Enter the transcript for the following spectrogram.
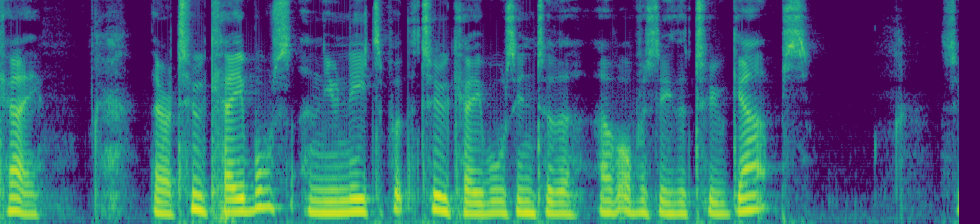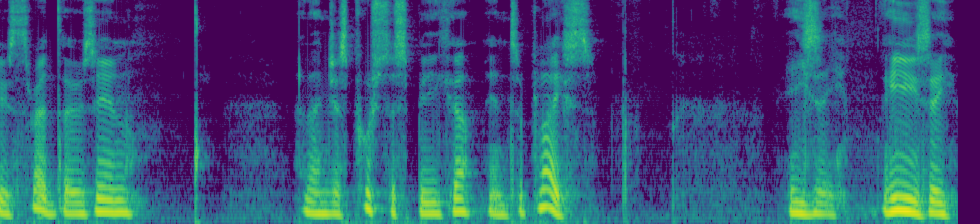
Okay, there are two cables and you need to put the two cables into the, obviously the two gaps. So you thread those in and then just push the speaker into place. Easy, easy.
